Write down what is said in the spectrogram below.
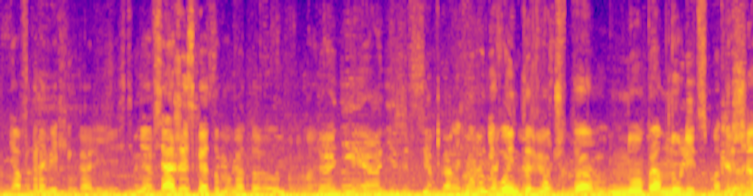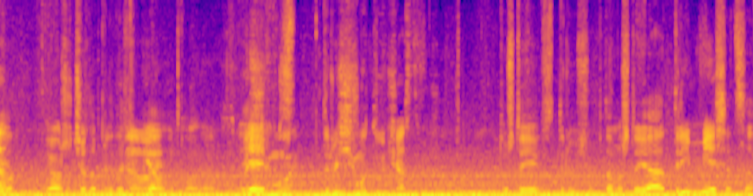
У меня в крови хинкали есть. У меня вся жизнь к этому готовила, понимаешь? Да не, они же всем Возьмем готовы. у него интервью, он что-то, ну, он прям нулит, него. Я уже что-то предофигел выполняю. Я их Почему ты участвуешь? то, что я их вздрючу. Потому что я три месяца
